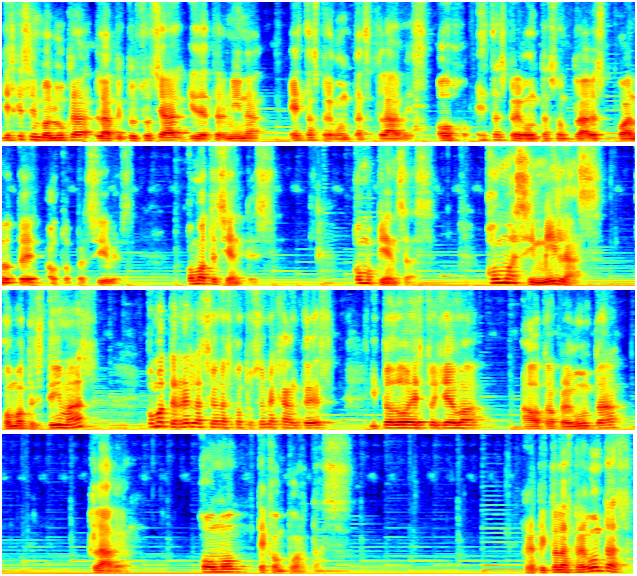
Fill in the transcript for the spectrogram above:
Y es que se involucra la actitud social y determina estas preguntas claves. Ojo, estas preguntas son claves cuando te autopercibes. ¿Cómo te sientes? ¿Cómo piensas? ¿Cómo asimilas? ¿Cómo te estimas? ¿Cómo te relacionas con tus semejantes? Y todo esto lleva a otra pregunta clave. ¿Cómo te comportas? Repito las preguntas.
